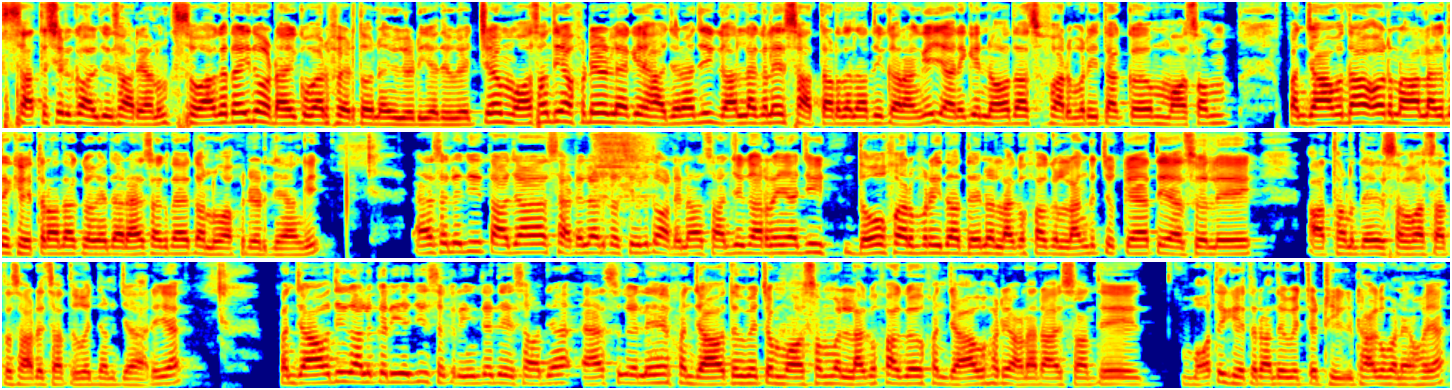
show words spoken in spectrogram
ਸਤਿ ਸ਼੍ਰੀ ਅਕਾਲ ਜੀ ਸਾਰਿਆਂ ਨੂੰ। ਸਵਾਗਤ ਹੈ ਜੀ ਤੁਹਾਡਾ ਇੱਕ ਵਾਰ ਫਿਰ ਤੋਂ ਨਵੀਂ ਵੀਡੀਓ ਦੇ ਵਿੱਚ। ਮੌਸਮ ਦੀ ਅਪਡੇਟ ਲੈ ਕੇ ਹਾਜ਼ਰ ਹਾਂ ਜੀ। ਗੱਲ ਅਗਲੇ 7-8 ਦਿਨਾਂ ਦੀ ਕਰਾਂਗੇ, ਯਾਨੀ ਕਿ 9-10 ਫਰਵਰੀ ਤੱਕ ਮੌਸਮ ਪੰਜਾਬ ਦਾ ਔਰ ਨਾਲ ਲੱਗਦੇ ਖੇਤਰਾਂ ਦਾ ਕਿਵੇਂ ਦਾ ਰਹਿ ਸਕਦਾ ਹੈ ਤੁਹਾਨੂੰ ਅਪਡੇਟ ਦੇਵਾਂਗੇ ਇਸ ਵੇਲੇ ਜੀ ਤਾਜ਼ਾ ਸੈਟੇਲਾਈਟ ਤਸਵੀਰ ਤੁਹਾਡੇ ਨਾਲ ਸਾਂਝੀ ਕਰ ਰਹੇ ਹਾਂ ਜੀ। 2 ਫਰਵਰੀ ਦਾ ਦਿਨ ਲਗਭਗ ਲੰਘ ਚੁੱਕਿਆ ਹੈ ਤੇ ਇਸ ਵੇਲੇ ਆਥਣ ਦੇ ਸਵਾ ਸੱਤ, ਸਾਢੇ ਸੱਤ ਵੱਜਣ ਜਾ ਰਹੇ ਆ ਪੰਜਾਬ ਦੀ ਗੱਲ ਕਰੀਏ ਜੀ ਸਕਰੀਨ ਤੇ ਦੇਖ ਸਕਦੇ ਹਾਂ, ਇਸ ਵੇਲੇ ਪੰਜਾਬ ਦੇ ਵਿੱਚ ਮੌਸਮ ਲਗਭਗ ਪੰਜਾਬ, ਹਰਿਆਣਾ, ਰਾਜਸਥਾਨ ਤੇ ਬਹੁਤੇ ਖੇਤਰਾਂ ਦੇ ਵਿੱਚ ਠੀਕ ਠਾਕ ਬਣਿਆ ਹੋਇਆ।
